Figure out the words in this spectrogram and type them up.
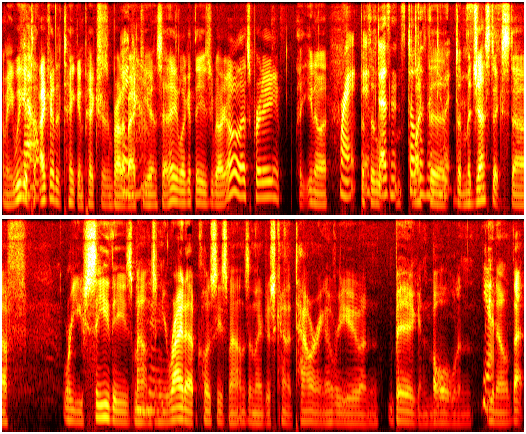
I mean, we could. No. I could have taken pictures and brought it I back to you and said, "Hey, look at these." You'd be like, "Oh, that's pretty," you know. Right. But it the, doesn't still like doesn't the, do it. the majestic stuff where you see these mountains and Mm-hmm. you're right up close to these mountains and they're just kind of towering over you and big and bold and Yeah. you know that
